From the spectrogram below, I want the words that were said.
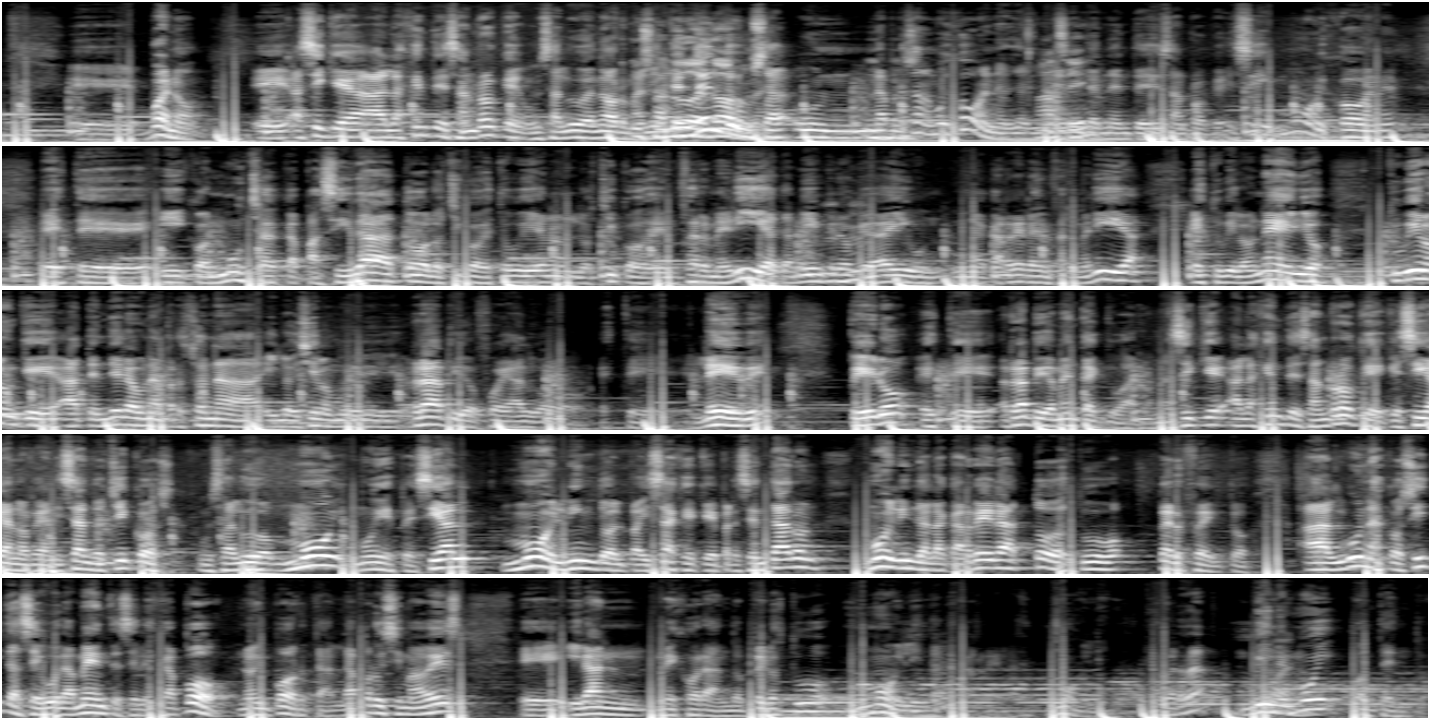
Eh, bueno, eh, así que a la gente de San Roque un saludo enorme. Un saludo intendente, enorme. un sa- un- una persona muy joven, el, el Ah, ¿sí? intendente de San Roque, sí, muy joven, este, y con mucha capacidad. Todos los chicos que estuvieron, los chicos de enfermería también, creo que hay un- una carrera de enfermería, estuvieron ellos, tuvieron que atender a una persona y lo hicieron muy rápido, fue algo este, leve. Pero este, rápidamente actuaron. Así que a la gente de San Roque que sigan organizando, chicos, un saludo muy, muy especial. Muy lindo el paisaje que presentaron, muy linda la carrera, todo estuvo perfecto. Algunas cositas seguramente se le escapó, no importa. La próxima vez eh, irán mejorando, pero estuvo muy linda la carrera, muy linda. La verdad, vine muy contento,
